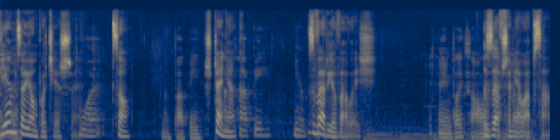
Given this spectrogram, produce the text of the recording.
Wiem, co ją pocieszy. Co? Szczeniak. Zwariowałeś. Zawsze miała psa.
